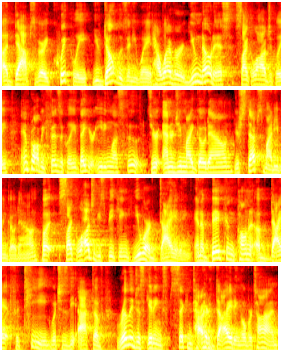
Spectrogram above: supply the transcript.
adapts very quickly. You don't lose any weight. However, you notice psychologically and probably physically that you're eating less food. So your energy might go down, your steps might even go down, but psychologically speaking, you are dieting. And a big component of diet fatigue, which is the act of really just getting sick and tired of dieting over time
